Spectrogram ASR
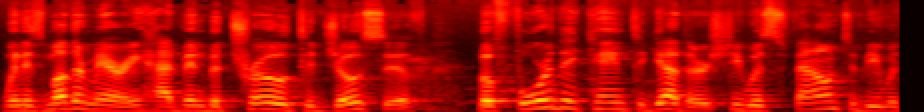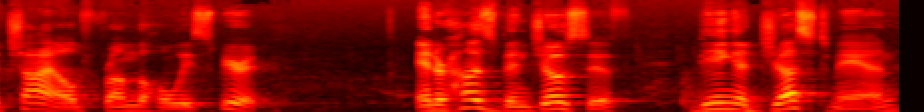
When his mother Mary had been betrothed to Joseph, before they came together, she was found to be with child from the Holy Spirit. And her husband, Joseph, being a just man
